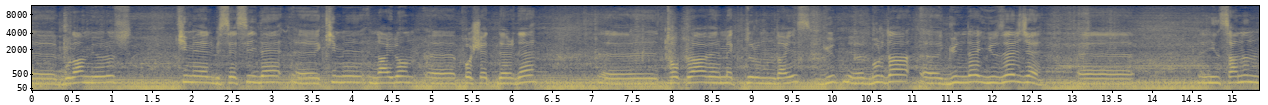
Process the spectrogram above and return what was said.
e, bulamıyoruz. Kimi elbisesiyle, e, kimi naylon e, poşetlerde e, toprağa vermek durumundayız. Gün- e, Burada e, günde yüzlerce e, insanın e,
